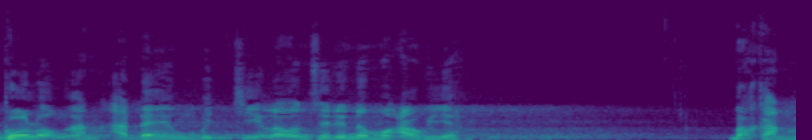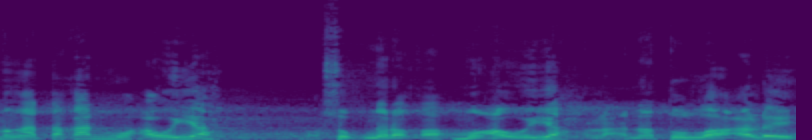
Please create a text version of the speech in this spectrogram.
golongan ada yang benci lawan Sayyidina Muawiyah. Bahkan mengatakan Muawiyah masuk neraka. Muawiyah laknatullah alaih.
